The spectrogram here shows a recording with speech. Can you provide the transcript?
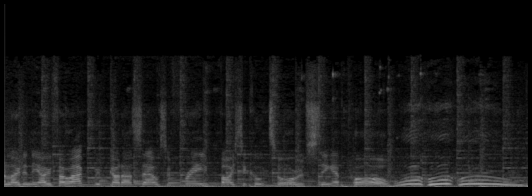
Downloading the OFO app, we've got ourselves a free bicycle tour of Singapore. Woo-hoo-hoo!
